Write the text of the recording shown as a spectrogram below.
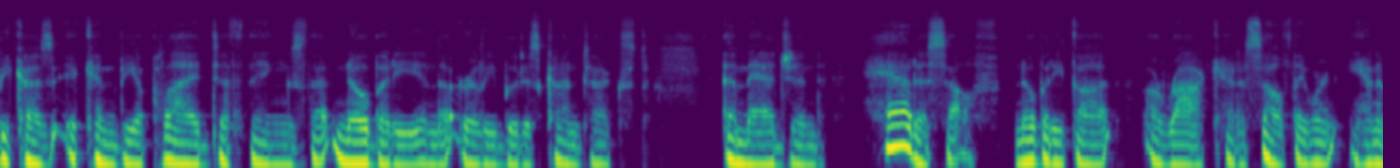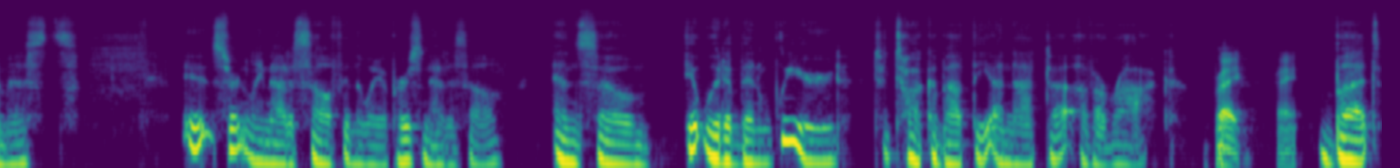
because it can be applied to things that nobody in the early Buddhist context imagined had a self. Nobody thought a rock had a self. They weren't animists. It's certainly not a self in the way a person had a self. And so it would have been weird to talk about the anatta of a rock. Right, right. But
